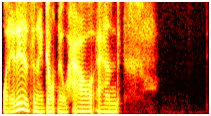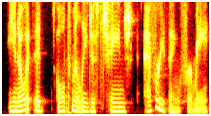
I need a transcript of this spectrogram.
what it is and I don't know how. And, you know, it, it ultimately just changed everything for me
